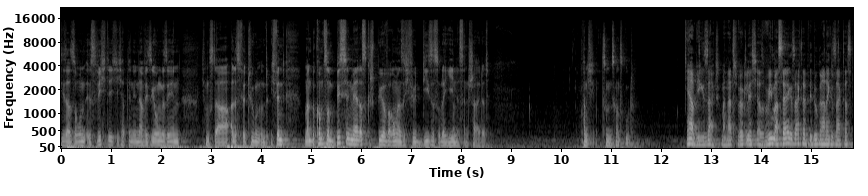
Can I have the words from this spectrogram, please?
dieser Sohn ist wichtig, ich habe den in der Vision gesehen, ich muss da alles für tun. Und ich finde, man bekommt so ein bisschen mehr das Gespür, warum er sich für dieses oder jenes entscheidet. Fand ich zumindest ganz gut. Ja, wie gesagt, man hat wirklich, also wie Marcel gesagt hat, wie du gerade gesagt hast,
